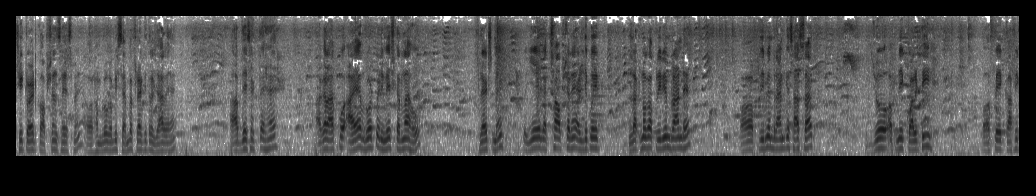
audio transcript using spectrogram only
थ्री टॉयलेट का ऑप्शन है इसमें और हम लोग अभी सैम्बे फ्लैट की तरफ़ जा रहे हैं। आप देख सकते हैं, अगर आपको आई एम रोड पर निवेश करना हो फ्लैट्स में तो ये एक अच्छा ऑप्शन है। एल को एक लखनऊ का प्रीमियम ब्रांड है और प्रीमियम ब्रांड के साथ साथ जो अपनी क्वालिटी और पे काफ़ी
